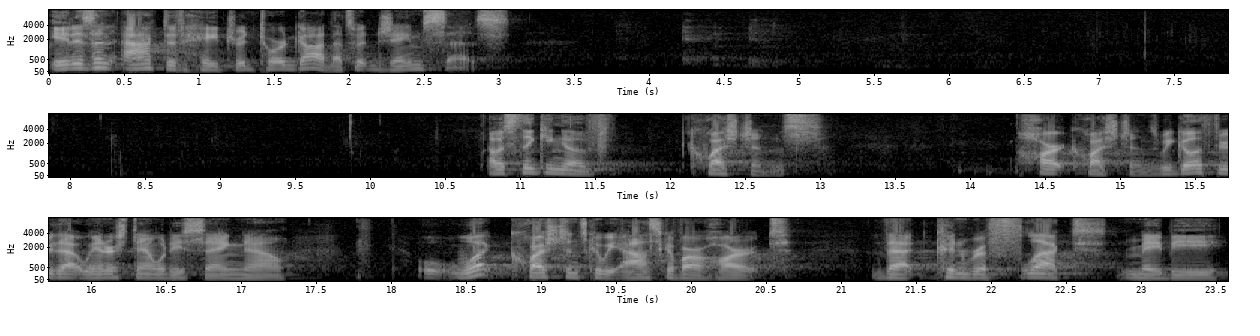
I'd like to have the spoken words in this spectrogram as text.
it is an act of hatred toward God. That's what James says. I was thinking of questions, heart questions. We go through that, we understand what he's saying now. What questions could we ask of our heart that can reflect maybe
